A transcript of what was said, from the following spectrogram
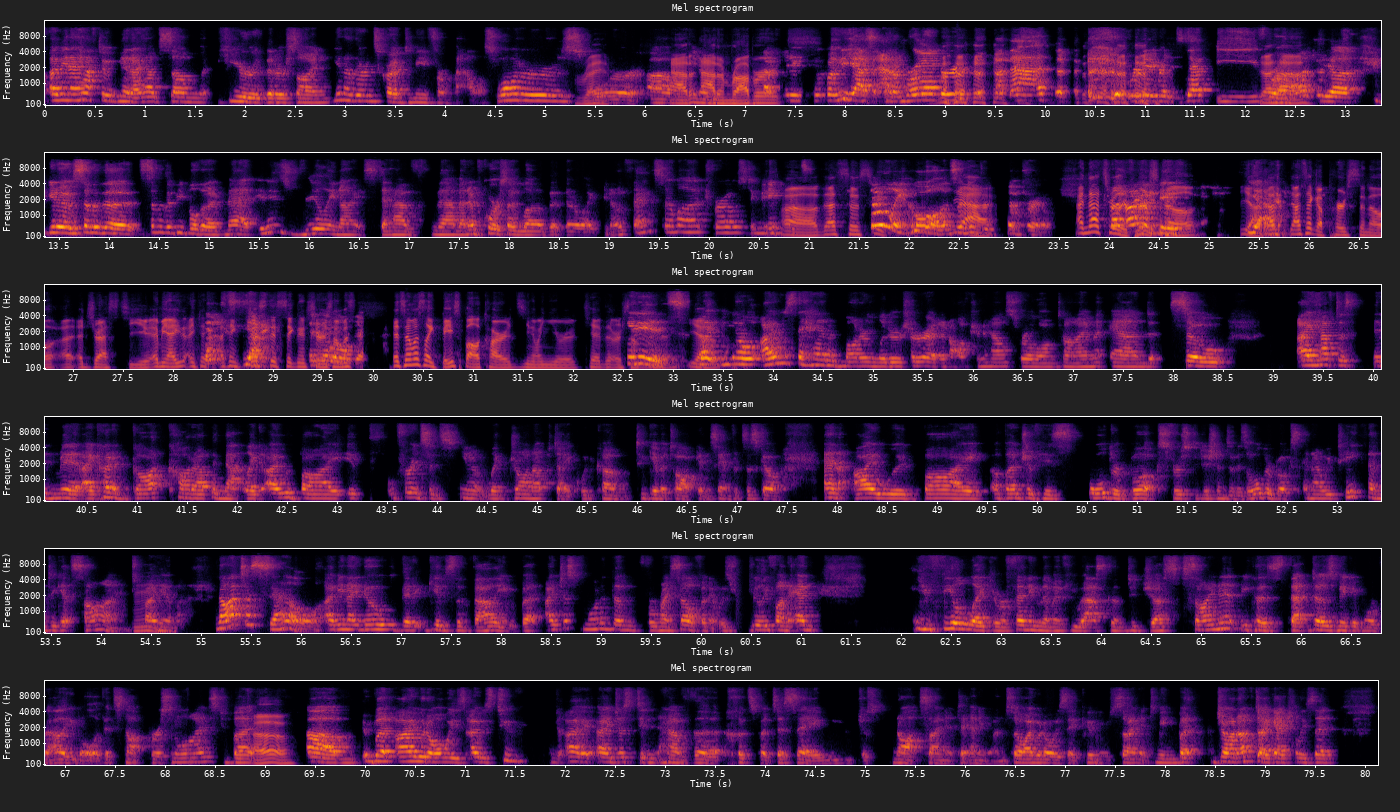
I mean, I have to admit, I have some here that are signed. You know, they're inscribed to me from Alice Waters right. or um, Adam, you know, Adam Robert. yes, Adam Robert. that. Renee Redzepi from uh-huh. You know, some of the some of the people that I've met. It is really nice to have them, and of course, I love that they're like, you know, thanks so much for hosting me. Oh, that's so sweet. Totally cool. It's yeah. true. And that's really but personal yeah, yeah. That's, that's, like a personal uh, address to you. I mean, I, I, th- I think yeah. just the signature is almost it's almost like baseball cards, you know, when you were a kid or something. It is. Yeah. But you know, I was the head of modern literature at an auction house for a long time. And so I have to admit, I kind of got caught up in that. Like I would buy if, for instance, you know, like John Updike would come to give a talk in San Francisco, and I would buy a bunch of his older books, first editions of his older books, and I would take them to get signed mm. by him. Not to sell. I mean, I know that it gives them value, but I just wanted them for myself, and it was really fun. And you feel like you're offending them if you ask them to just sign it because that does make it more valuable if it's not personalized. But Oh, um, but I would always I was too I, I just didn't have the chutzpah to say we just not sign it to anyone. So I would always say, could you sign it to me? But John Updike actually said,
